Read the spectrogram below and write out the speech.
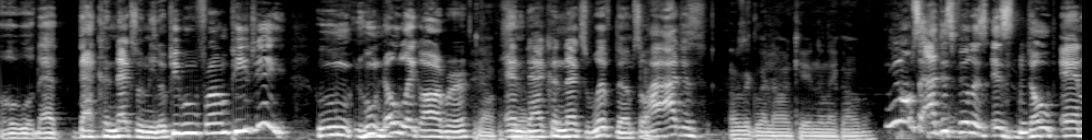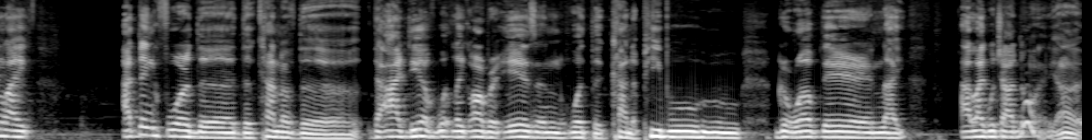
"Oh, well, that that connects with me." There are people from PG who who know Lake Arbor, No, and sure. that connects with them. So I, I just I was a Glennon kid in the Lake Arbor. you know what I'm saying? I just feel it's, it's dope and like I think for the the kind of the the idea of what Lake Arbor is and what the kind of people who grow up there and like I like what y'all doing. Y'all,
